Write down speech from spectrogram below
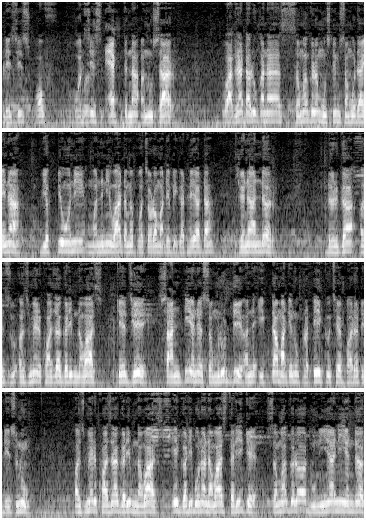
places of worships એક્ટના અનુસાર વાગરા તાલુકાના સમગ્ર મુસ્લિમ સમુદાયના વ્યક્તિઓની મનની વાત અમે પહોંચાડવા માટે ભેગા થયા હતા, જેના અંદર દરગાહ અજ- અજમેર ખ્વાજા ગરીબ નવાઝ કે જે શાંતિ અને સમૃદ્ધિ અને એકતા માટેનું પ્રતીક છે ભારત દેશનું. અજમેર ખ્વાજા ગરીબ નવાઝ એ ગરીબોના નવાઝ તરીકે સમગ્ર દુનિયાની અંદર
